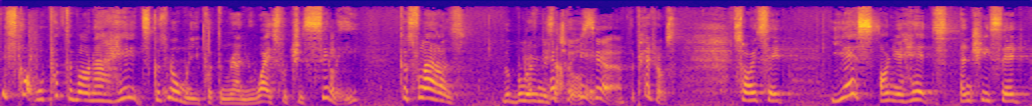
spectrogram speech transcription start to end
Miss Scott, we'll put them on our heads because normally you put them around your waist, which is silly because flowers, the bloom is petals, up here, yeah. the petals. So I said, yes, on your heads. And she said,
